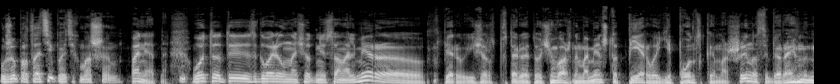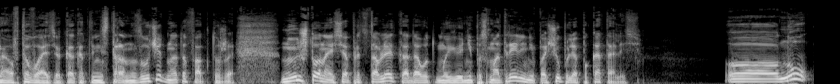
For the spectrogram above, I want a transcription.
уже прототипы этих машин. Понятно. Вот ты заговорил насчет Nissan Almera. Первый, еще раз повторю, это очень важный момент, что первая японская машина, собираемая на автовазе. Как это ни странно звучит, но это факт уже. Ну и что она из себя представляет, когда вот мы ее не посмотрели, не пощупали, а покатались? Ну,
